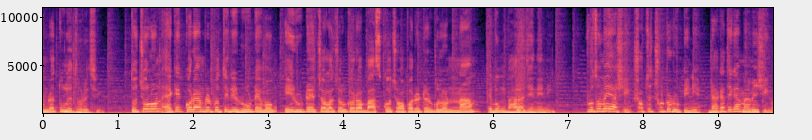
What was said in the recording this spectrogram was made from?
আমরা তুলে ধরেছি। তো চলুন এক এক করে আমরা প্রতিটি রুট এবং এই রুটে চলাচল করা বাস কোচ অপারেটরগুলোর নাম এবং ভাড়া জেনে নিই। প্রথমেই আসি সবচেয়ে ছোট রুটটি নিয়ে, ঢাকা থেকে ময়মনসিংহ।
